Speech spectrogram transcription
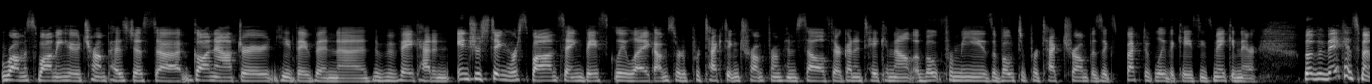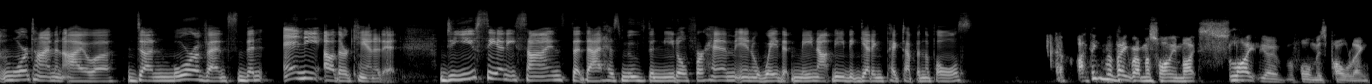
Ramaswamy, who Trump has just uh, gone after? He, they've been uh, Vivek had an interesting response, saying basically like, "I'm sort of protecting Trump from himself. They're going to take him out. A vote for me is a vote to protect Trump." Is effectively the case he's making there. But Vivek has spent more time in Iowa, done more events than any other candidate. Do you see any signs that that has moved the needle for him in a way that may not be getting picked up in the polls? I think Vivek Ramaswamy might slightly overperform his polling,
